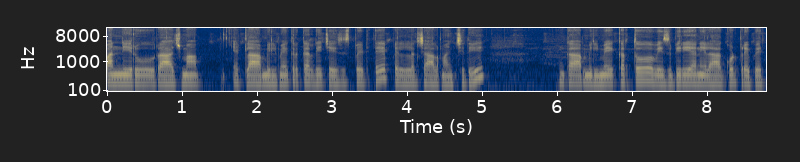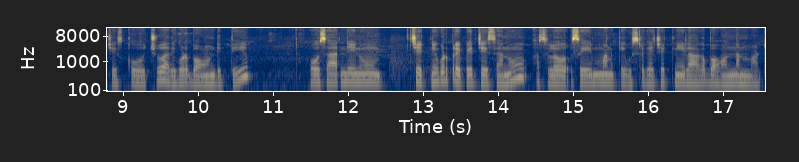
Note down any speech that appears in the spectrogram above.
పన్నీరు రాజ్మా ఇట్లా మిల్ మేకర్ కర్రీ చేసి పెడితే పిల్లలకు చాలా మంచిది. ఇంకా మిల్ మేకర్తో వెజ్ బిర్యానీ లాగా కూడా ప్రిపేర్ చేసుకోవచ్చు. అది కూడా బాగుండిద్ది. ఓసారి నేను చట్నీ కూడా ప్రిపేర్ చేశాను. అసలు సేమ్ మనకి ఉసిరికాయ చట్నీ లాగా బాగుందన్నమాట.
